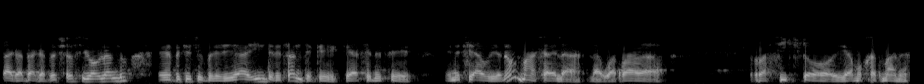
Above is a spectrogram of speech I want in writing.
Taca, taca. Entonces yo sigo hablando de una especie de superioridad interesante que, que hace en ese, en ese audio, ¿no? Más allá de la, la guarrada racista, digamos, germana.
